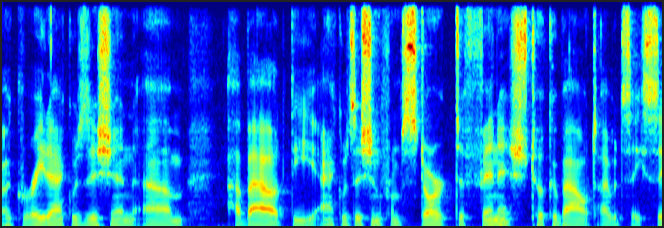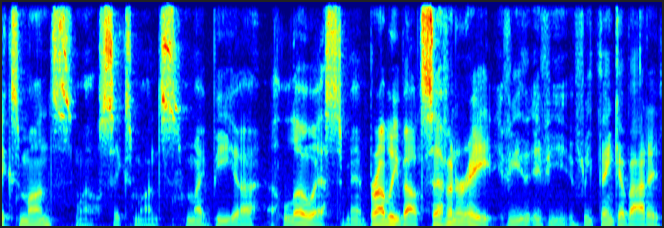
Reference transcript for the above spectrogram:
a great acquisition. Um, about the acquisition from start to finish took about i would say six months well six months might be a, a low estimate probably about seven or eight if you if you if we think about it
